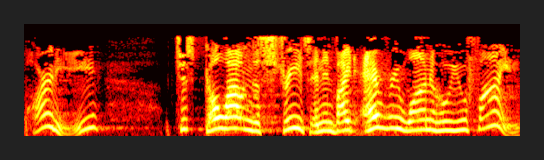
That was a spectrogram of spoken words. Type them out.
party. Just go out in the streets and invite everyone who you find.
